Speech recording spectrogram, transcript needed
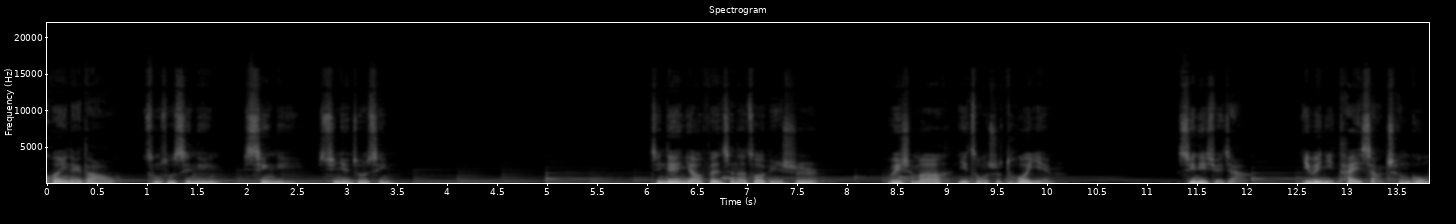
欢迎来到重塑心灵心理训练中心。今天要分享的作品是：为什么你总是拖延？心理学家，因为你太想成功。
